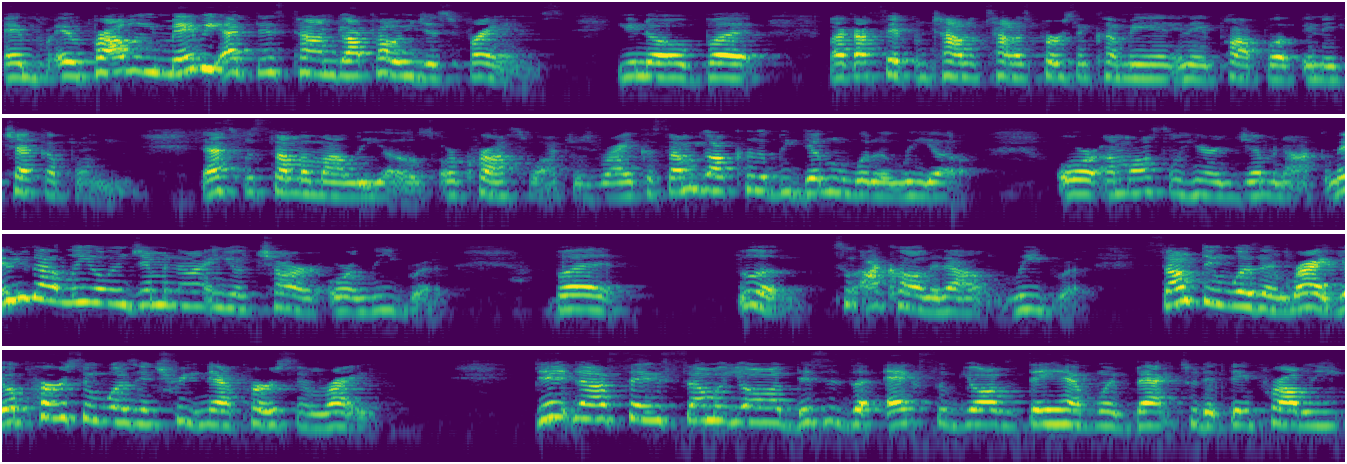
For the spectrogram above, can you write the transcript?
And, and probably, maybe at this time, y'all probably just friends, you know, but like I said, from time to time, this person come in and they pop up and they check up on you. That's for some of my Leos or cross watchers, right? Because some of y'all could be dealing with a Leo. Or I'm also hearing Gemini. Maybe you got Leo and Gemini in your chart or Libra. But look, so I call it out, Libra. Something wasn't right. Your person wasn't treating that person right. Did not say some of y'all, this is the ex of y'all that they have went back to that they probably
